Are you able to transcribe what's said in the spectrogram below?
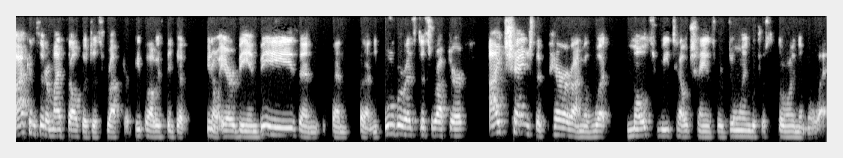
I consider myself a disruptor. People always think of, you know, Airbnbs and, and, and Uber as disruptor. I changed the paradigm of what most retail chains were doing, which was throwing them away.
